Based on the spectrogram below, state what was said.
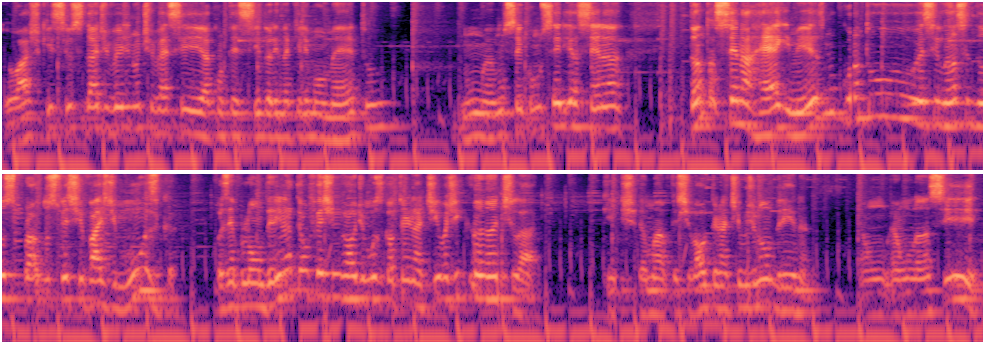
Eu acho que se o Cidade Verde não tivesse acontecido ali naquele momento, não, eu não sei como seria a cena tanto a cena reggae mesmo, quanto esse lance dos, dos festivais de música. Por exemplo, Londrina tem um festival de música alternativa gigante lá, que chama Festival Alternativo de Londrina. É um, é um lance,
